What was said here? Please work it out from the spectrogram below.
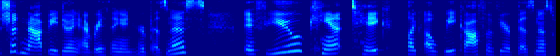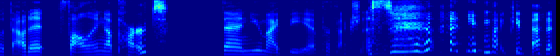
should not be doing everything in your business. If you can't take like a week off of your business without it falling apart, then you might be a perfectionist and you might be bad at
